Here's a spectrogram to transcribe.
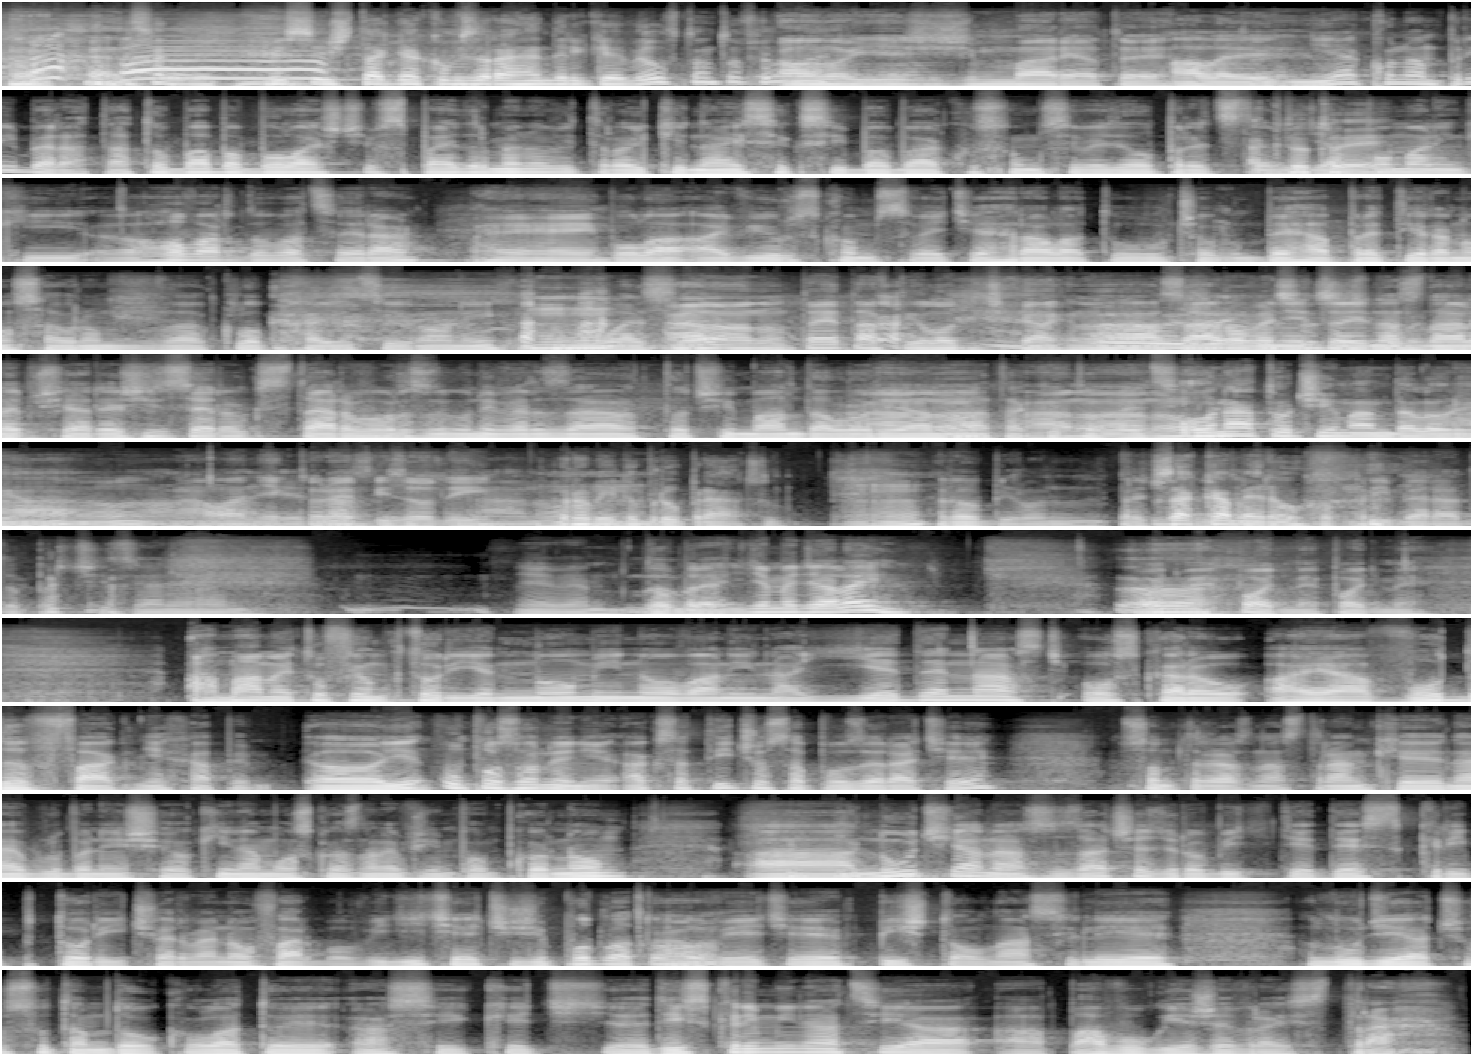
Myslíš tak, ako vyzerá Henry Cavill v tomto filme? Áno, Ježiš Maria, to je. Ale to je. nejako nám priberá. Táto baba bola ešte v Spider-Manovi trojky najsexy baba, ako som si vedel predstaviť. A, a pomalinky eh, Hovardova dcera hej, hej. bola aj v Jurskom svete, hrala tu, čo beha pred tyranosaurom v klopkajúcich oných lese. Áno, áno, to je tá v tých. No. A zároveň je to jedna z najlepších režisérok Star Wars univerza, točí Mandaloriana a takéto veci. Ona točí Mandaloriana. Áno, ale niektoré epizódy. Robí dobrú prácu. Uh-huh. Robí, len prečo Za kamerou. to priberá do prčic, ja neviem. Neviem. Dobre, Dobre ideme ďalej? Poďme, poďme, poďme. A máme tu film, ktorý je nominovaný na 11 Oscarov a ja what the fuck nechápem. Uh, je upozornenie, ak sa tí, čo sa pozeráte, som teraz na stránke najobľúbenejšieho kina Moskva s najlepším popcornom a nútia nás začať robiť tie deskriptory červenou farbou. Vidíte? Čiže podľa toho Áno. viete, pištol, násilie, ľudia, čo sú tam dokola, to je asi keď e, diskriminácia a pavúk je že vraj strach.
